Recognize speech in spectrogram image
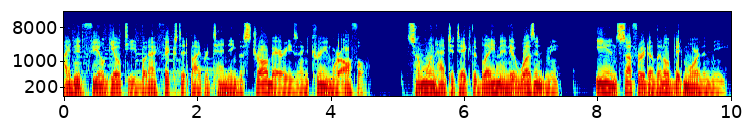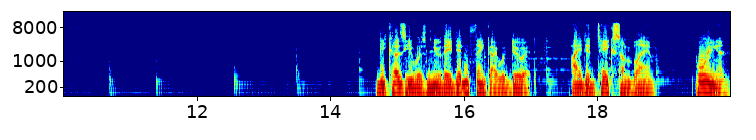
I did feel guilty but I fixed it by pretending the strawberries and cream were awful. Someone had to take the blame and it wasn't me. Iain suffered a little bit more than me. Because he was new they didn't think I would do it. I did take some blame. Poor Iain.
